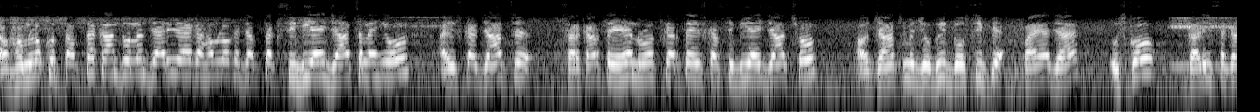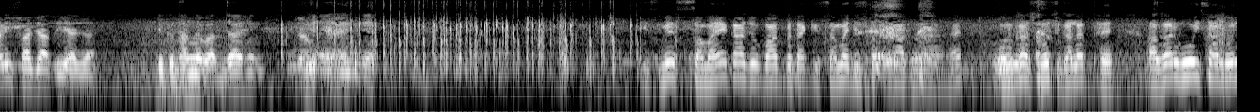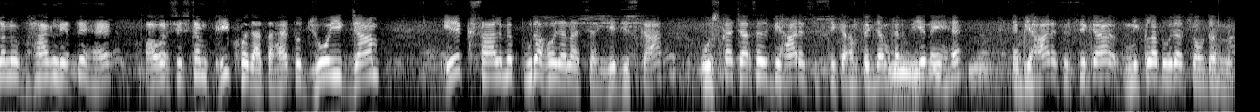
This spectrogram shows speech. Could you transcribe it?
और हम लोग को तब तक आंदोलन जारी रहेगा, हम लोग जब तक सीबीआई जाँच नहीं हो, और इसका जाँच सरकार से यह अनुरोध करते हैं, इसका सीबीआई जाँच हो, और जाँच में जो भी दोषी पाया जाए, उसको कड़ी से कड़ी सजा दिया जाए। ठीक है धन्यवाद। जय हिंद। इसमें समय का जो बात बता कि समय जिसका हो रहा है, उनका सोच गलत है। अगर वो इस आंदोलन में भाग लेते हैं, अगर सिस्टम ठीक हो जाता है तो जो एग्ज़ाम एक साल में पूरा हो जाना चाहिए जिसका, उसका चार्जेस बिहार एसएससी का, हम तो एग्ज़ाम कर दिए नहीं है। बिहार एसएससी का निकला 2014 में।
